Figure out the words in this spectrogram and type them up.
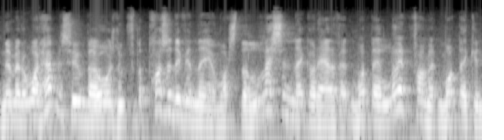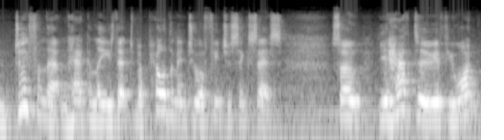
no matter what happens to them, they always look for the positive in there and what's the lesson they got out of it and what they learnt from it and what they can do from that and how can they use that to propel them into a future success. So you have to, if you want,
